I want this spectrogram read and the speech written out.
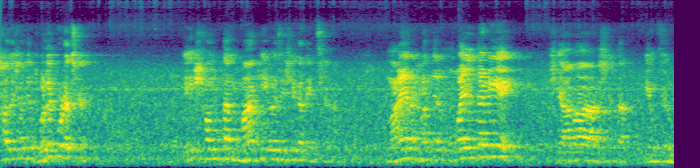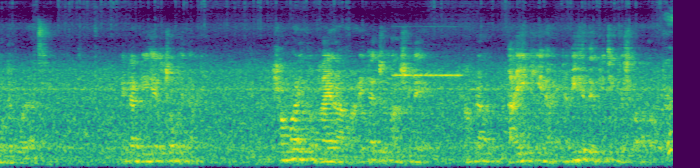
সাথে সাথে ঢলে পড়েছেন এই সন্তান মা কি হয়েছে সেটা দেখছে না। মায়ের হাতের মোবাইলটা নিয়ে সে আবার সেটা গেমসের মধ্যে পড়ে আছে। এটা নিজের চোখে দেখে। সম্মানিত ভাইরা আমার, এটার জন্য আসলে আমরা দায়ী কি না এটা নিজেদেরকে জিজ্ঞেস করা দরকার?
